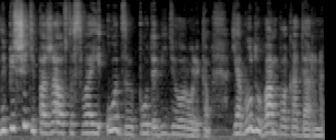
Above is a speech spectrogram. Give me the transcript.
Напишите, пожалуйста, свои отзывы под видеороликом. Я буду вам благодарна.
